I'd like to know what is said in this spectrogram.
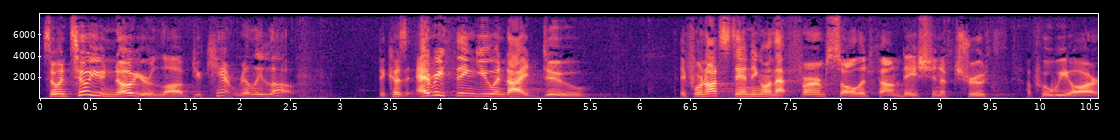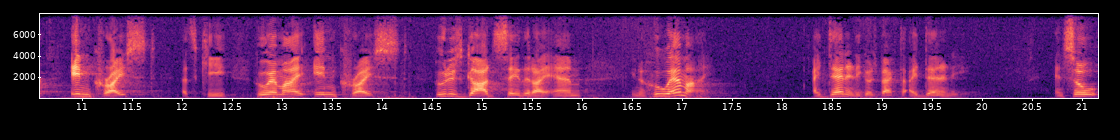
So until you know you're loved, you can't really love. Because everything you and I do, if we're not standing on that firm, solid foundation of truth, of who we are in Christ, that's key. Who am I in Christ? Who does God say that I am? You know, who am I? Identity goes back to identity. And so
